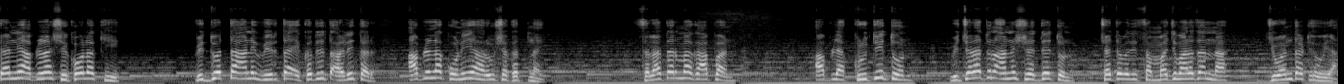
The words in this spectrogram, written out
त्यांनी आपल्याला शिकवलं की विद्वत्ता आणि वीरता एकत्रित आली तर आपल्याला कोणीही हरवू शकत नाही. चला तर मग आपण आपल्या कृतीतून विचारातून आणि श्रद्धेतून छत्रपती संभाजी महाराजांना जिवंत ठेवूया.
